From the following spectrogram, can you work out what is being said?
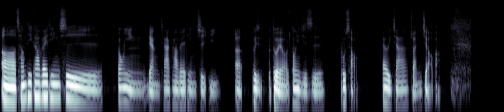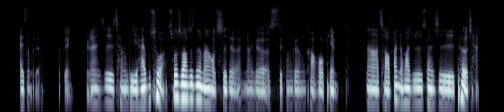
呃，长堤咖啡厅是东影两家咖啡厅之一。呃，不不对哦，东影其实不少，还有一家转角吧，还是什么的，不对。但是长堤还不错啦，说实话是真的蛮好吃的。那个司康跟烤厚片，那炒饭的话就是算是特产，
